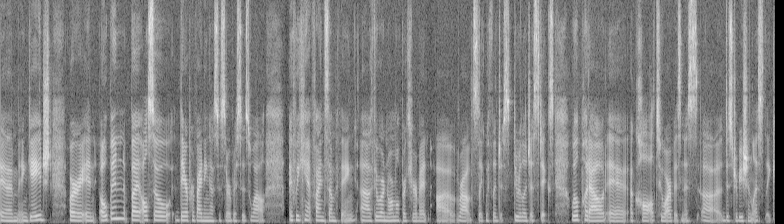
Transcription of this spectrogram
um, engaged or in open, but also they're providing us a service as well. If we can't find something uh, through our normal procurement uh, routes, like with partnerships through logistics, we'll put out a, a call to our business uh, distribution list. Like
